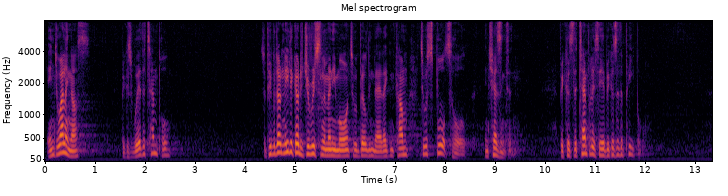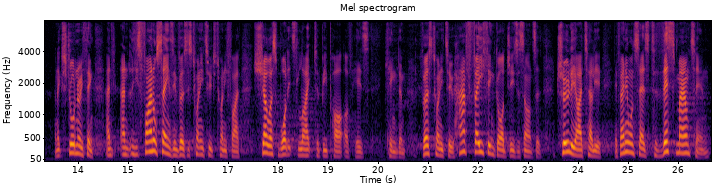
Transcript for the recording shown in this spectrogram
indwelling us because we're the temple. So people don't need to go to Jerusalem anymore to a building there. They can come to a sports hall in Chessington because the temple is here because of the people. An extraordinary thing. And, and these final sayings in verses 22 to 25 show us what it's like to be part of his kingdom. Verse 22 Have faith in God, Jesus answered. Truly, I tell you, if anyone says to this mountain,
